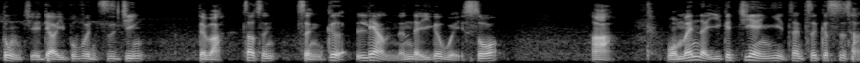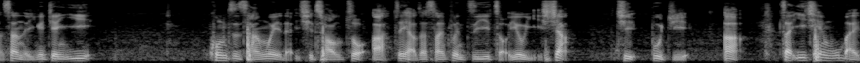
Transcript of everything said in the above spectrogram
冻结掉一部分资金，对吧？造成整个量能的一个萎缩啊。我们的一个建议，在这个市场上的一个建议，控制仓位的去操作啊，最好在三分之一左右以下去布局啊，在一千五百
